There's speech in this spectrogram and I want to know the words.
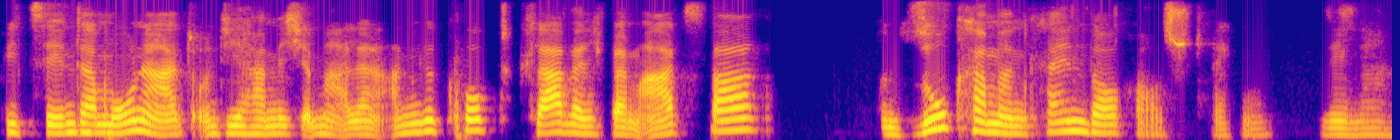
wie zehnter Monat und die haben mich immer alle angeguckt. Klar, wenn ich beim Arzt war. Und so kann man keinen Bauch ausstrecken, Lena.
